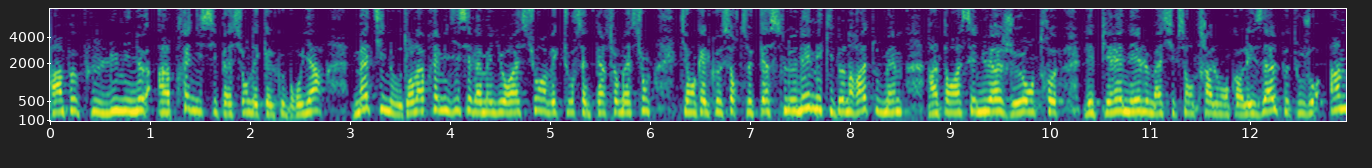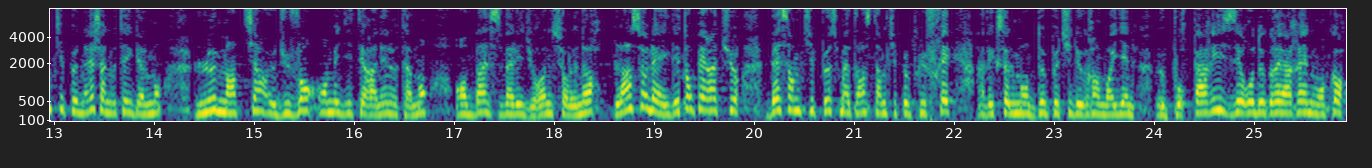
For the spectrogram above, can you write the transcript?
un peu plus lumineux après dissipation des quelques brouillards matinaux. Dans l'après-midi, c'est l'amélioration avec toujours cette perturbation qui en quelque sorte se casse le nez, mais qui donnera tout de même un temps assez nuageux entre les Pyrénées, le Massif central ou encore les Alpes. Toujours un petit peu neige. À noter également le maintien du vent en Méditerranée, notamment en basse vallée du Rhône sur le nord plein soleil. Les températures baissent un petit peu ce matin, c'est un petit peu plus frais avec seulement 2 petits degrés en moyenne euh, pour Paris, 0 degrés à Rennes ou encore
